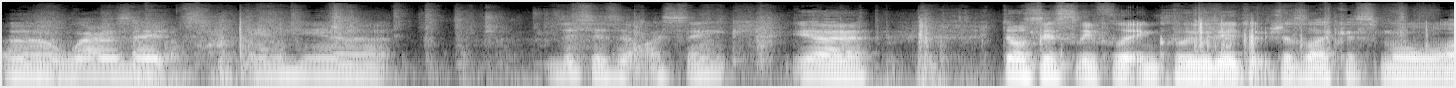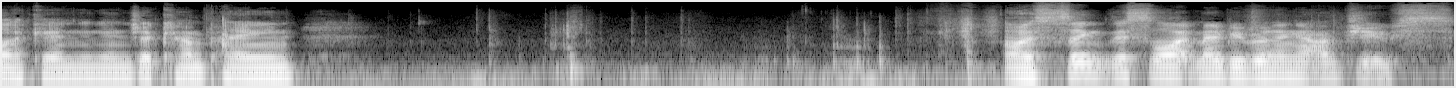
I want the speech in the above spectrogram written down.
Uh, where is it? In here. This is it, I think. Yeah. There was this leaflet included, which is like a small, like a ninja campaign. I think this light may be running out of juice.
